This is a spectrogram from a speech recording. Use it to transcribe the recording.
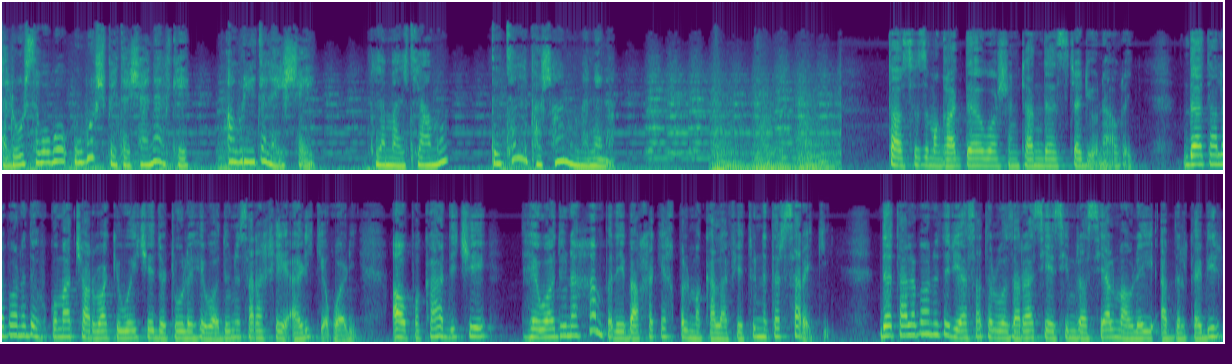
309 پټ چنل کې اوریدلای شئ لملتيامو د تل پشان مننه تاسو زموږ د واشنگټن د سټډیو نه اورئ د طالبانو د حکومت چارواکي وایي چې د ټولو هیوادونو سره خې اړیکې غواړي او په کار دي چې هیوادونه هم په دې برخه کې خپل مکلفیتونه تر سره کړي د طالبانو د ریاست الوزرا سیاسي مرستيال مولوی عبدالکبیر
